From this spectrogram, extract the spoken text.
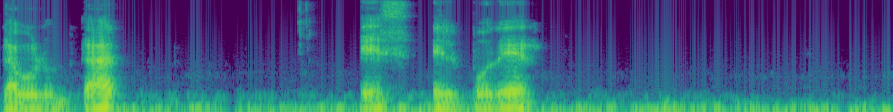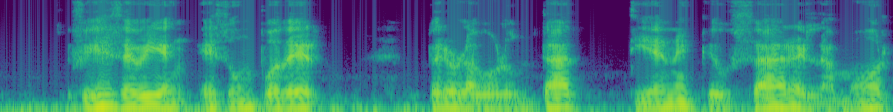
La voluntad es el poder. Fíjese bien, es un poder, pero la voluntad tiene que usar el amor,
